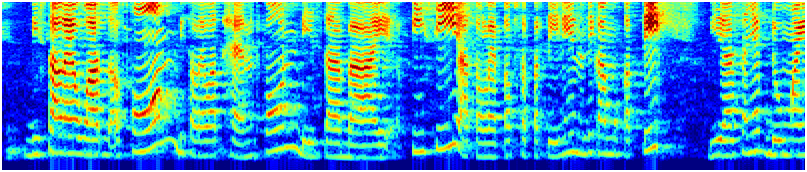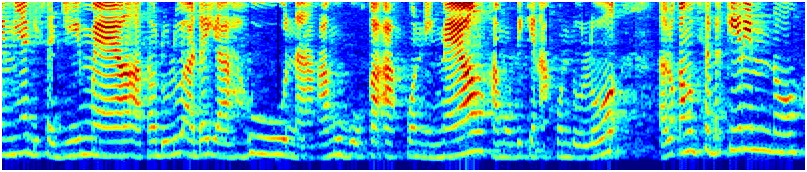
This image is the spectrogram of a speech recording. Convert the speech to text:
Bisa lewat phone, bisa lewat handphone, bisa by PC atau laptop seperti ini. Nanti kamu ketik Biasanya domainnya bisa Gmail atau dulu ada Yahoo. Nah, kamu buka akun email, kamu bikin akun dulu, lalu kamu bisa berkirim tuh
